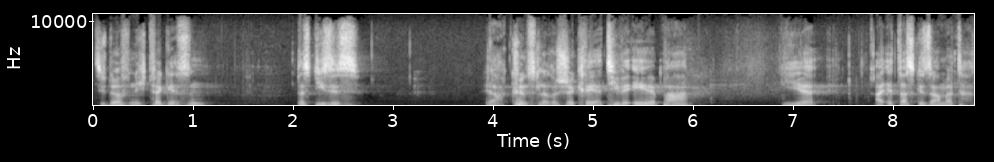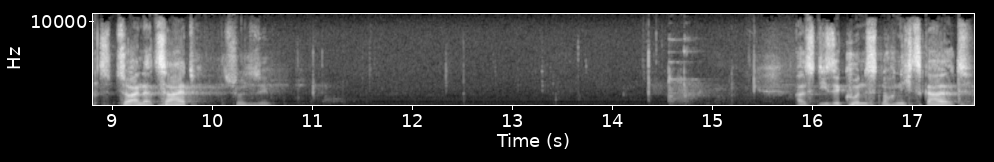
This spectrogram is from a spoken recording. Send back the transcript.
Sie dürfen nicht vergessen, dass dieses ja, künstlerische, kreative Ehepaar hier etwas gesammelt hat zu einer Zeit, Entschuldigen Sie, als diese Kunst noch nichts galt.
